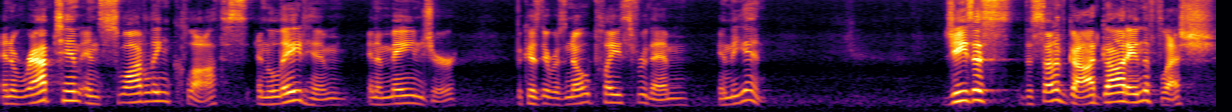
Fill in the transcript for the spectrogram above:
and wrapped him in swaddling cloths, and laid him in a manger, because there was no place for them in the inn. Jesus, the Son of God, God in the flesh,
